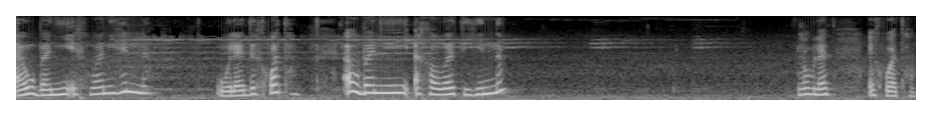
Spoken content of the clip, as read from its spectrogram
أو بني إخوانهن ولاد إخواتها أو بني أخواتهن أولاد إخواتها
